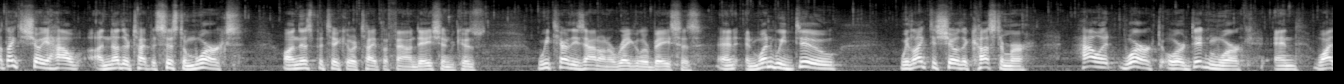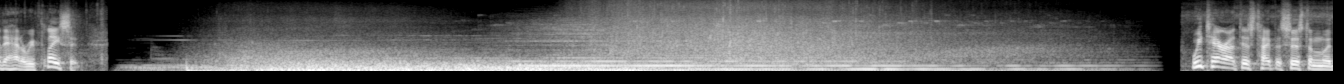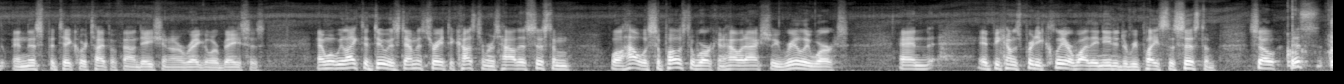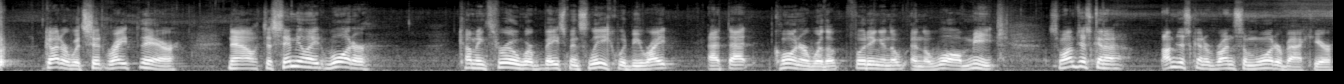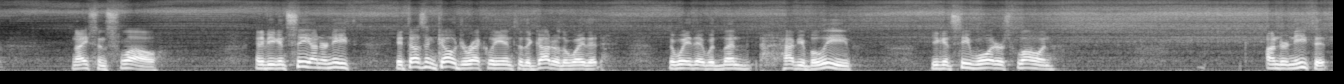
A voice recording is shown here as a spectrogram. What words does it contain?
I'd like to show you how another type of system works on this particular type of foundation because we tear these out on a regular basis. And, and when we do, we like to show the customer how it worked or didn't work and why they had to replace it. We tear out this type of system with, in this particular type of foundation on a regular basis. And what we like to do is demonstrate to customers how this system, well, how it was supposed to work and how it actually really works. And it becomes pretty clear why they needed to replace the system. So this gutter would sit right there. Now, to simulate water coming through where basements leak would be right at that corner where the footing and the, and the wall meet. So I'm just gonna, I'm just gonna run some water back here, nice and slow. And if you can see underneath, it doesn't go directly into the gutter the way that the way they would lend, have you believe. You can see water's flowing underneath it.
